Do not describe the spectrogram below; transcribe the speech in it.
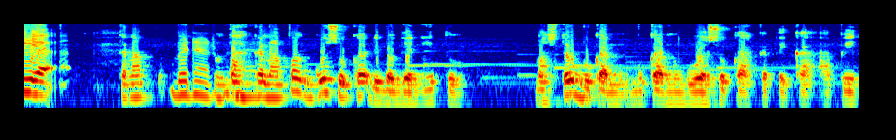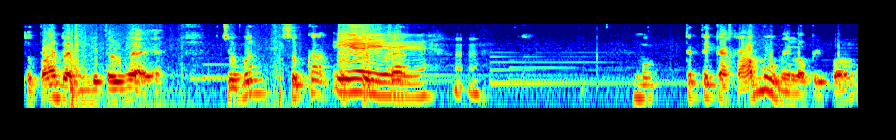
Iya, Kenapa? benar. entah benar. kenapa gue suka di bagian itu maksudnya bukan bukan gue suka ketika api itu padam gitu enggak ya cuman suka Iya, iya, ketika iya. Heeh. mu- ketika kamu Melo People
